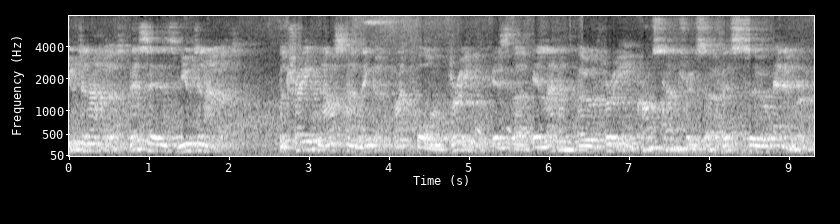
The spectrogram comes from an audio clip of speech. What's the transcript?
Abbot, this is Newton Abbot. The train now standing at platform 3 is the 1103 cross-country service to Edinburgh.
